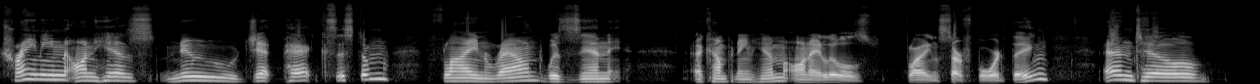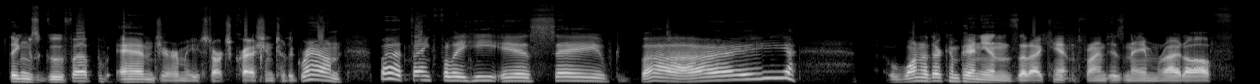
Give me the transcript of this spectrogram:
training on his new jetpack system, flying around with Zen accompanying him on a little flying surfboard thing until things goof up and Jeremy starts crashing to the ground. But thankfully, he is saved by one of their companions that I can't find his name right off.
